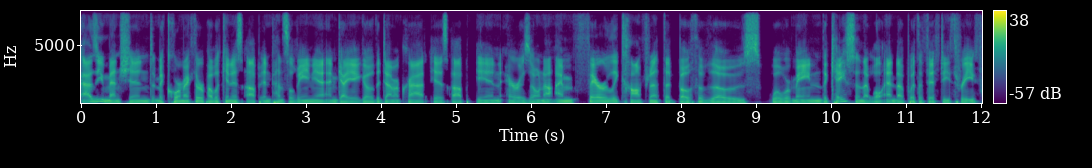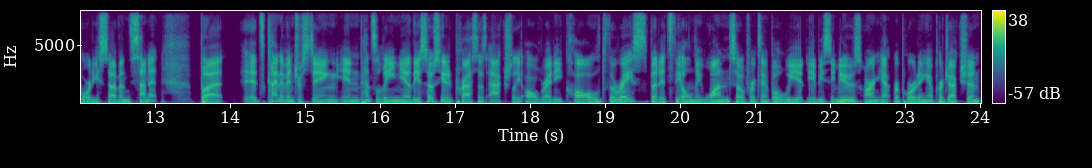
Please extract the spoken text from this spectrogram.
As you mentioned, McCormick, the Republican, is up in Pennsylvania, and Gallego, the Democrat, is up in Arizona. I'm fairly confident that both of those will remain the case and that we'll end up with a 53 47 Senate. But it's kind of interesting. In Pennsylvania, the Associated Press has actually already called the race, but it's the only one. So, for example, we at ABC News aren't yet reporting a projection.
